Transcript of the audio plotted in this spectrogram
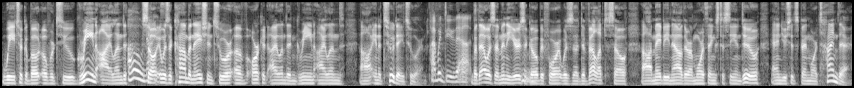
we took a boat over to Green Island. Oh, so nice. it was a combination tour of Orchid Island and Green Island uh, in a two day tour. I would do that. But that was uh, many years ago before it was uh, developed. So uh, maybe now there are more things to see and do, and you should spend more time there.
